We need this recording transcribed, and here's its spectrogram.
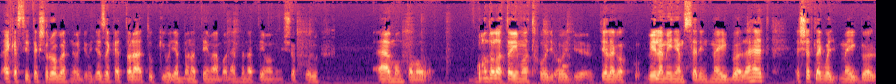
elkezdtétek sorolgatni, hogy, hogy ezeket találtuk ki, hogy ebben a témában, ebben a témában, és akkor elmondtam a gondolataimat, hogy, hogy tényleg a véleményem szerint melyikből lehet, esetleg, vagy melyikből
